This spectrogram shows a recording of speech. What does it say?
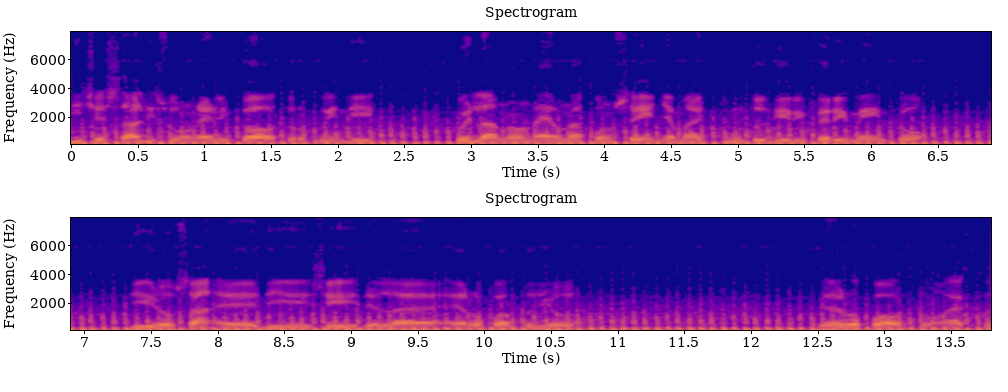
Dice sali su un elicottero, quindi quella non è una consegna ma è il punto di riferimento di Los An- eh, di, sì, dell'aeroporto di dell'aeroporto, ecco,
